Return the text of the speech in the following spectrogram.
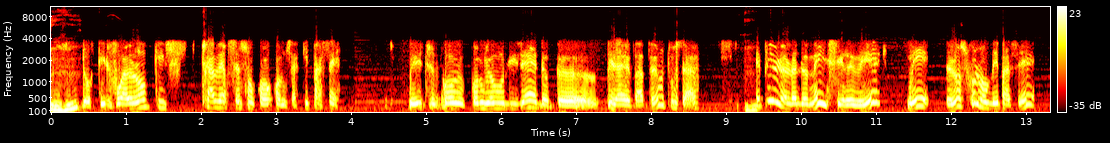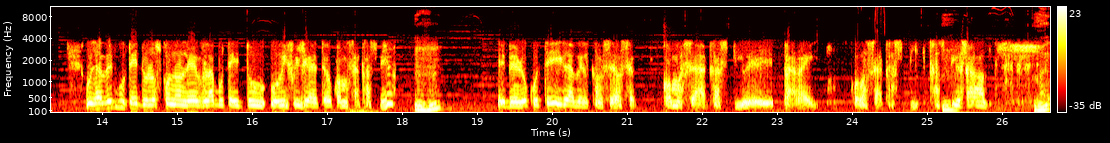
Mhm. donc il voit l'homme qui traversait son corps comme ça, qui passait. Mais comme, comme je vous disais, donc euh, il n'avait pas peur, tout ça. Et puis le lendemain, il s'est réveillé, mais lorsque l'homme est passé, vous avez une bouteille d'eau, lorsqu'on enlève la bouteille d'eau au réfrigérateur, comme ça transpire, Mhm. et bien le côté, il avait le cancer, ça commençait à transpirer pareil. Commençait à transpirer, transpirer, ça rentre. Ouais.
